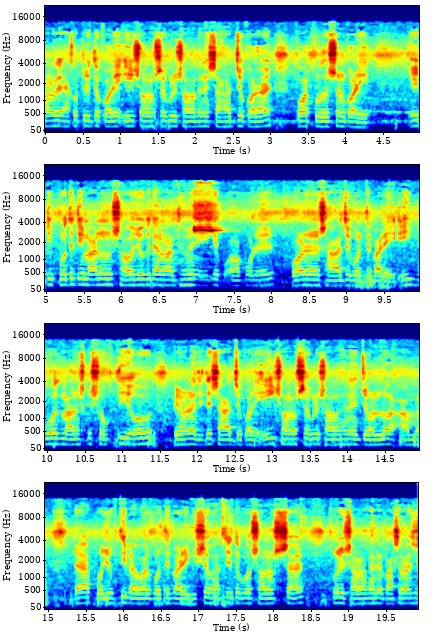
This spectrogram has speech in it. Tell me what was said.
আমাদের একত্রিত করে, এই সমস্যাগুলি সমাধানে সাহায্য করার পথ প্রদর্শন করে। এটি প্রতিটি মানুষ সহযোগিতার মাধ্যমে একে অপরের পরের সাহায্য করতে পারে। এই বোধ মানুষকে শক্তি ও প্রেরণা দিতে সাহায্য করে। এই সমস্যাগুলি সমাধানের জন্য আমরা প্রযুক্তি ব্যবহার করতে পারি। বিশ্ব বিশ্বভাতৃত্ববোধ সমস্যারগুলি সমাধানের পাশাপাশি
